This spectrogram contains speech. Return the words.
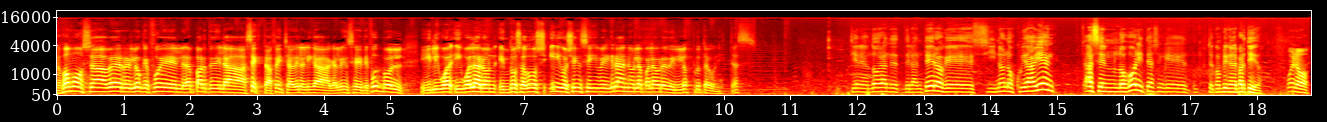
Nos vamos a ver lo que fue la parte de la sexta fecha de la Liga Galvense de Fútbol. Igualaron en 2 a 2 Irigoyense y Belgrano la palabra de los protagonistas tienen dos grandes delanteros que si no los cuida bien, hacen los goles y te hacen que te compliquen el partido. Bueno,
